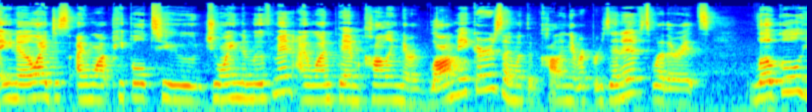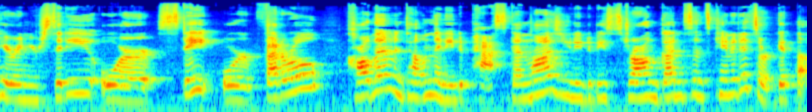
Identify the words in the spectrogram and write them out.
you know, I just I want people to join the movement. I want them calling their lawmakers. I want them calling their representatives, whether it's local here in your city or state or federal. Call them and tell them they need to pass gun laws. You need to be strong gun sense candidates or get the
